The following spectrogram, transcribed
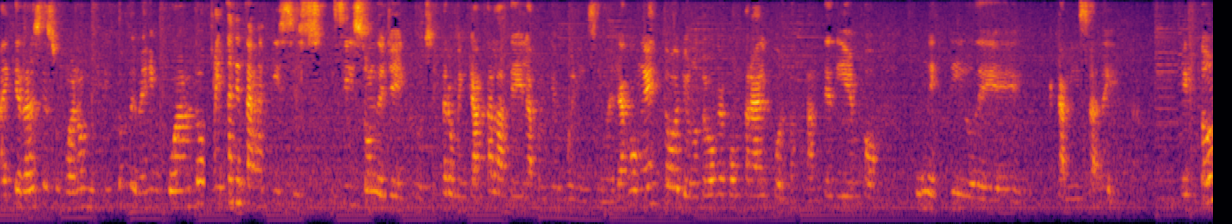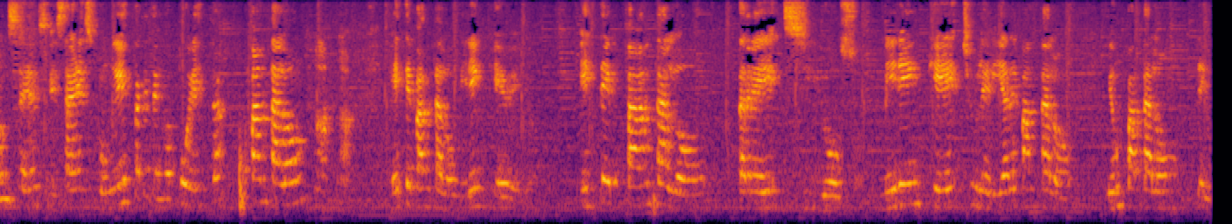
Hay que darse sus buenos gustitos de vez en cuando. Estas que están aquí sí, son de J. Cruz, pero me encanta la tela porque es buenísima. Ya con esto yo no tengo que comprar por bastante tiempo un estilo de camisa de esta. Entonces, esa es con esta que tengo puesta, pantalón. Este pantalón, miren qué bello. Este pantalón precioso. Miren qué chulería de pantalón. Es un pantalón de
